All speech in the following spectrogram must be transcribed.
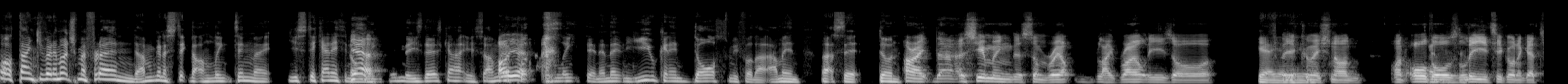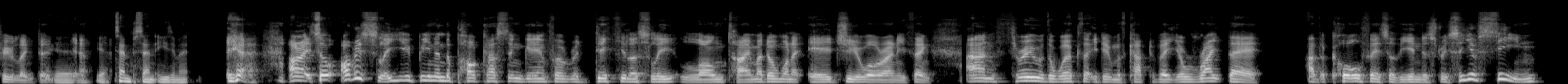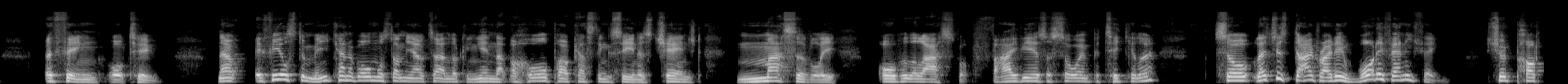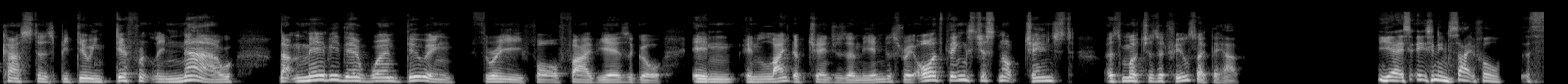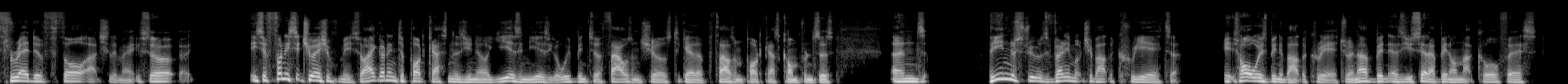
Well, thank you very much, my friend. I'm going to stick that on LinkedIn, mate. You stick anything yeah. on LinkedIn these days, can't you? So I'm going to oh, yeah. put it on LinkedIn, and then you can endorse me for that. I mean, that's it, done. All right. Uh, assuming there's some real like royalties or yeah, yeah, yeah commission on on all those leads you're going to get through LinkedIn. Yeah, yeah, ten percent easy, mate. Yeah. All right. So obviously you've been in the podcasting game for a ridiculously long time. I don't want to age you or anything. And through the work that you're doing with Captivate, you're right there at the coal face of the industry. So you've seen a thing or two. Now, it feels to me, kind of almost on the outside looking in, that the whole podcasting scene has changed massively over the last what, five years or so in particular. So let's just dive right in. What, if anything, should podcasters be doing differently now that maybe they weren't doing three, four, five years ago in in light of changes in the industry, or have things just not changed as much as it feels like they have? Yeah, it's it's an insightful thread of thought, actually, mate. So uh, it's a funny situation for me. So I got into podcasting, as you know, years and years ago. We've been to a thousand shows together, a thousand podcast conferences, and the industry was very much about the creator. It's always been about the creator, and I've been, as you said, I've been on that core face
